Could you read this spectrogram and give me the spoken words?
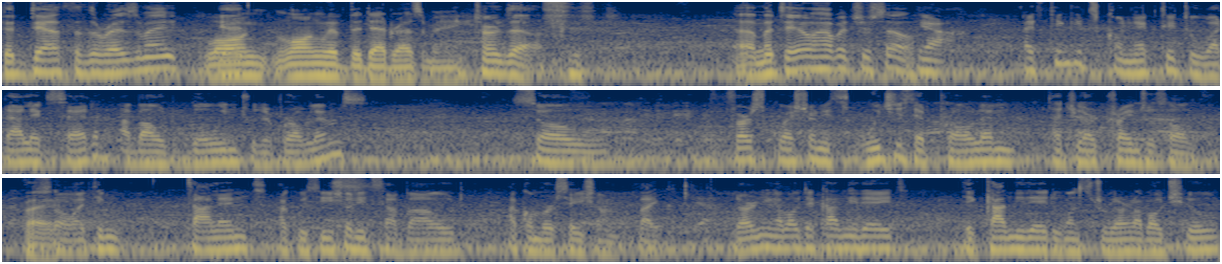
The death of the resume. Long long live the dead resume. turns out. uh, Mateo, how about yourself? Yeah, I think it's connected to what Alex said about going to the problems. So, first question is which is the problem that you are trying to solve? Right. So, I think talent acquisition it's about a conversation, like learning about the candidate, the candidate wants to learn about you,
